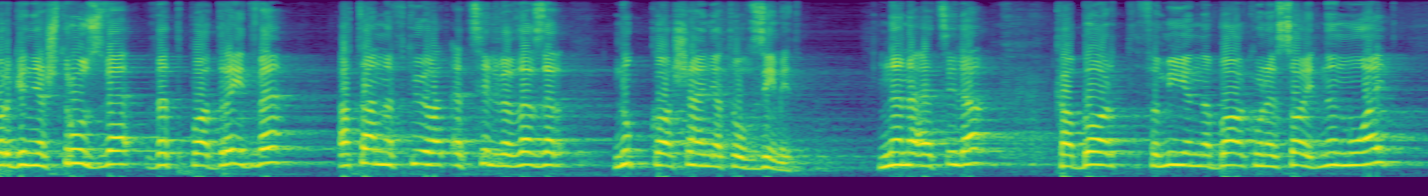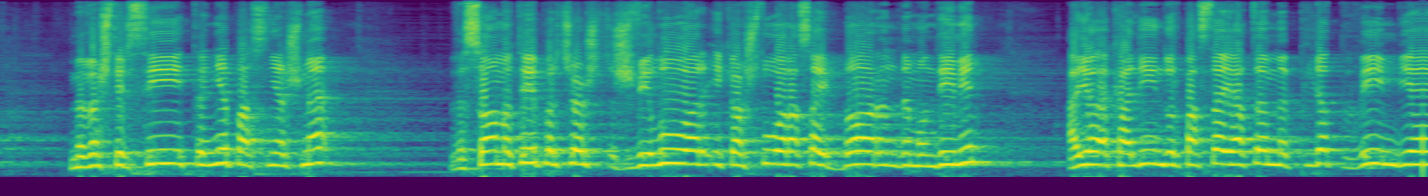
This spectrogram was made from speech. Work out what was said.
përgënjeshtruesve dhe të padrejtëve, ata në fytyrat e të cilëve vëllezër nuk ka shenja të udhëzimit. Nëna e cila ka bart fëmijën në barkun e saj 9 muaj me vështirësi të njëpasnjëshme, Dhe sa më tepër që është zhvilluar i ka shtuar asaj barrën dhe mundimin, ajo e ka lindur pastaj atë me plot dhimbje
